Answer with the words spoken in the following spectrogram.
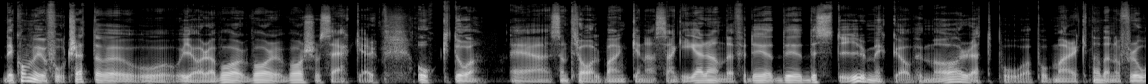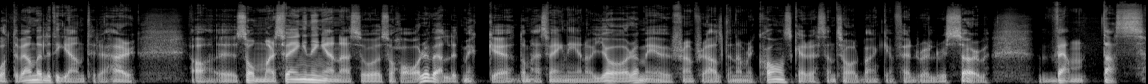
Det kommer vi att fortsätta att- att göra, var, var, var så säker. Och då eh, centralbankernas agerande. För det, det, det styr mycket av humöret på, på marknaden. Och för att återvända lite grann till det här ja, eh, sommarsvängningarna så, så har det väldigt mycket de här svängningarna att göra med hur framförallt den amerikanska centralbanken Federal Reserve väntas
